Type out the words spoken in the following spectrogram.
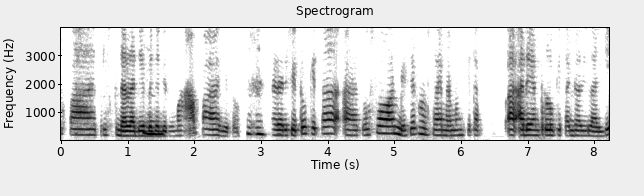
apa, terus kendala dia belajar di rumah apa gitu. Nah dari situ kita eh, telepon. Biasanya kalau misalnya memang kita eh, ada yang perlu kita gali lagi,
